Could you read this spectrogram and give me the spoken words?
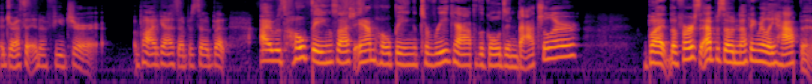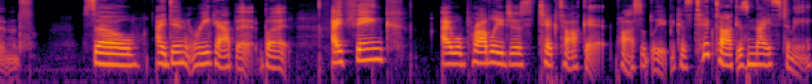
address it in a future podcast episode. But I was hoping slash am hoping to recap the Golden Bachelor, but the first episode nothing really happened. So I didn't recap it, but I think I will probably just TikTok it, possibly, because TikTok is nice to me.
